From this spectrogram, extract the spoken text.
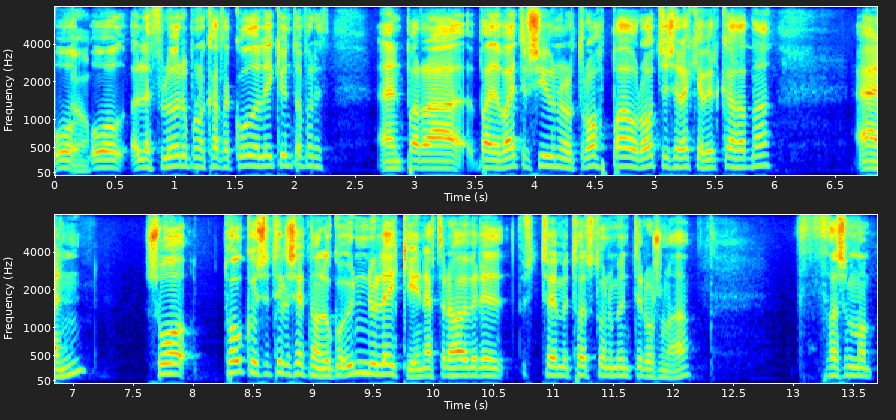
og, og Lefleur er búin að kalla góða leiki undanfarið en bara bæði vætri sífunar að droppa og Rodgers er ekki að virka þarna. En svo tóku þessu til í setna og unnu leikin eftir að hafa verið tveimur töðstónum undir og svona. Það sem að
